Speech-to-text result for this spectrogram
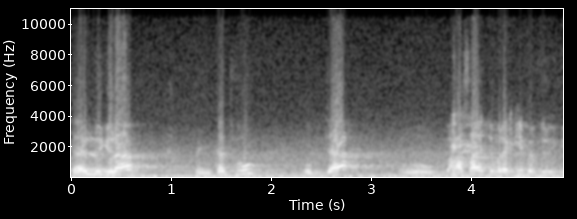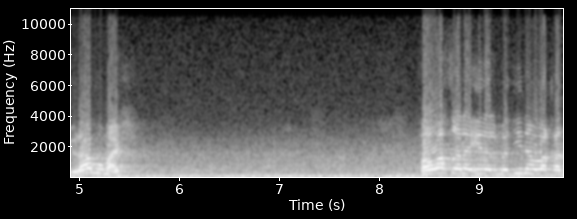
شايل له جراب من كتفه وبتاع وعصايته مركبة في الجراب وماشي. فوصل إلى المدينة وقد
